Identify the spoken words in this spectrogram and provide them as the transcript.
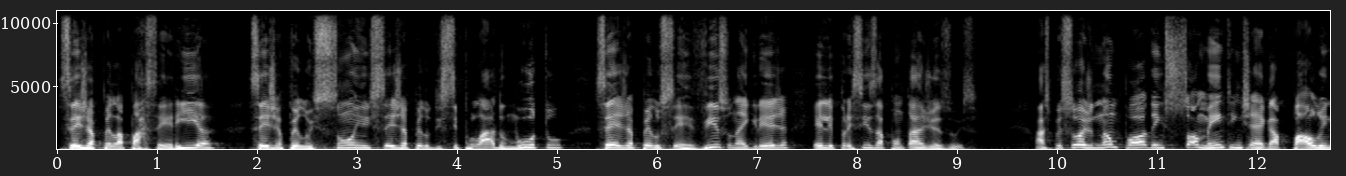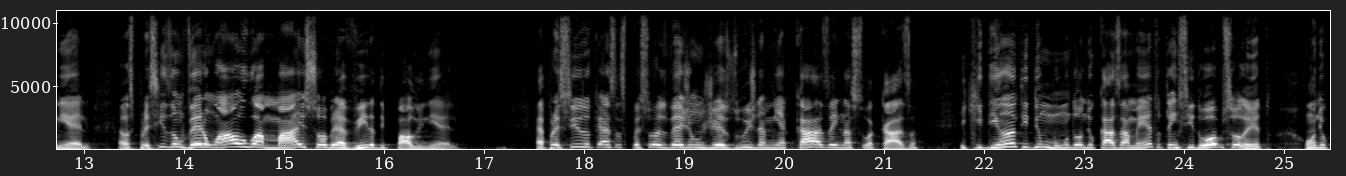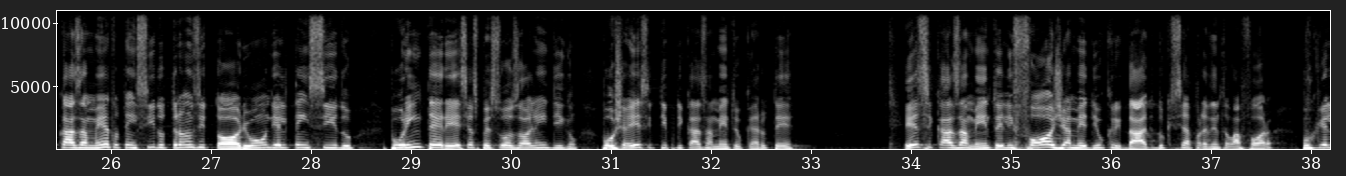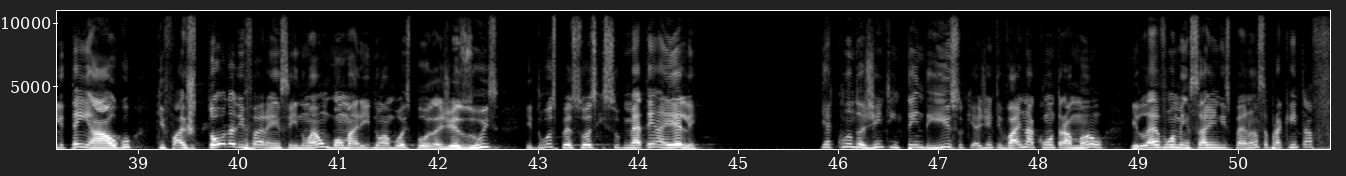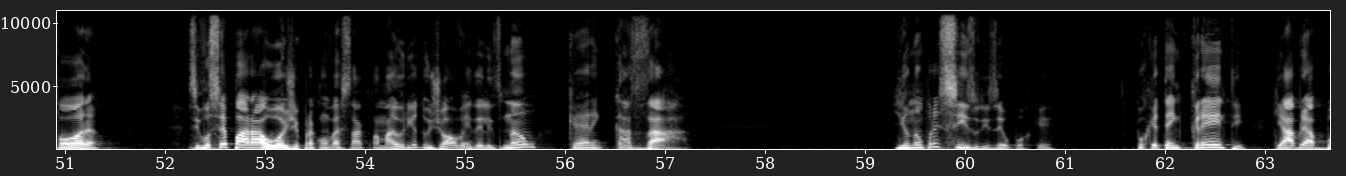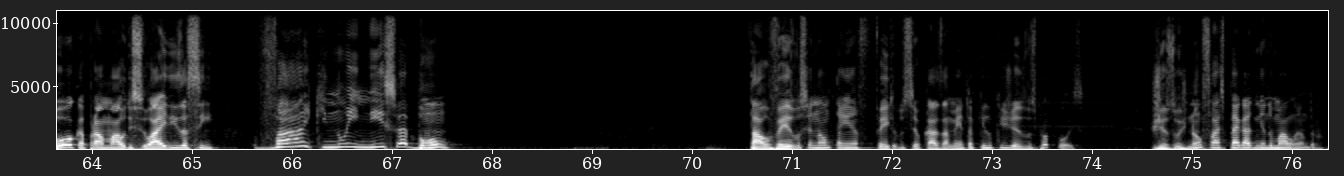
seja pela parceria, seja pelos sonhos, seja pelo discipulado mútuo, seja pelo serviço na igreja, ele precisa apontar Jesus. As pessoas não podem somente enxergar Paulo e Niele. Elas precisam ver um algo a mais sobre a vida de Paulo e Niele. É preciso que essas pessoas vejam Jesus na minha casa e na sua casa, e que diante de um mundo onde o casamento tem sido obsoleto, onde o casamento tem sido transitório, onde ele tem sido por interesse, as pessoas olhem e digam: "Poxa, esse tipo de casamento eu quero ter". Esse casamento ele foge à mediocridade do que se apresenta lá fora, porque ele tem algo que faz toda a diferença. E não é um bom marido, uma boa esposa. É Jesus e duas pessoas que submetem a ele. E é quando a gente entende isso que a gente vai na contramão e leva uma mensagem de esperança para quem está fora. Se você parar hoje para conversar com a maioria dos jovens, eles não querem casar. E eu não preciso dizer o porquê. Porque tem crente que abre a boca para amaldiçoar e diz assim: vai, que no início é bom. Talvez você não tenha feito do seu casamento aquilo que Jesus propôs. Jesus não faz pegadinha do malandro.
